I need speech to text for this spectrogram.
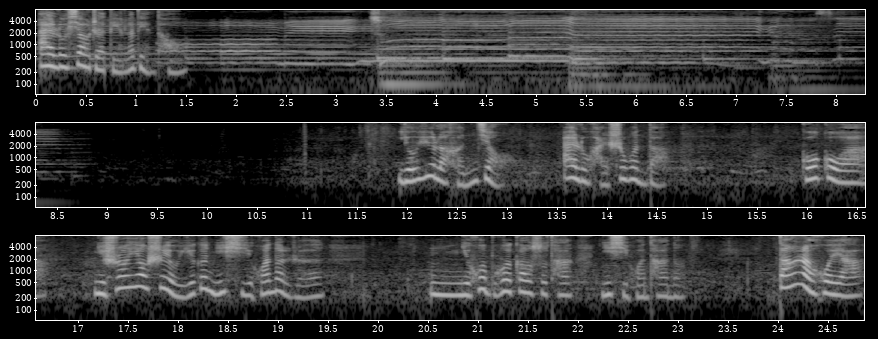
艾露笑着点了点头。犹豫了很久，艾露还是问道：“果果啊，你说要是有一个你喜欢的人，嗯，你会不会告诉他你喜欢他呢？”“当然会呀，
